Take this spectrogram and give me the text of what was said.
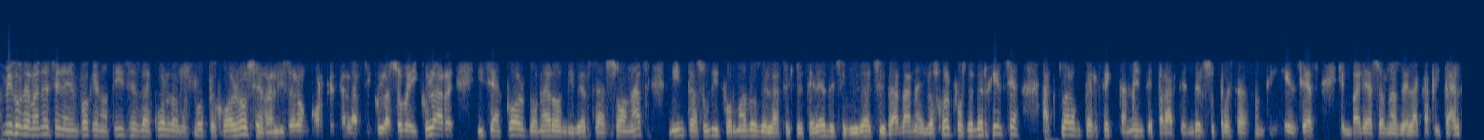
Amigos de Vanessa en Enfoque Noticias, de acuerdo a los protocolos, se realizaron cortes a la articulación vehicular y se acordonaron diversas zonas, mientras uniformados de la Secretaría de Seguridad Ciudadana y los cuerpos de emergencia actuaron perfectamente para atender supuestas contingencias en varias zonas de la capital.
